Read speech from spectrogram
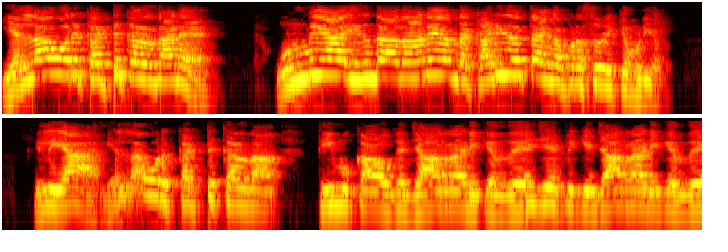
எல்லாம் ஒரு கட்டுக்கதை தானே. உண்மையா இருந்தாதானே அந்த கடிதத்தை அங்க பிரசுரிக்க முடியும். இல்லையா? எல்லாம் ஒரு கட்டுக்கதை தான். திமுகவுக்கு ஜால்ரா அடிக்கிறது பிஜேபிக்கு ஜால்ரா அடிக்கிறது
